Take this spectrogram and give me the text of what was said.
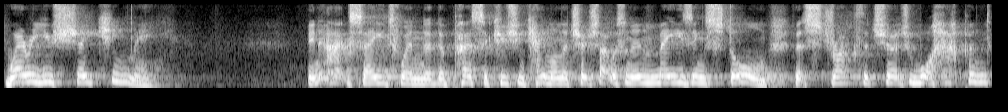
Where are you shaking me? In Acts 8, when the, the, persecution came on the church, that was an amazing storm that struck the church. And what happened?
